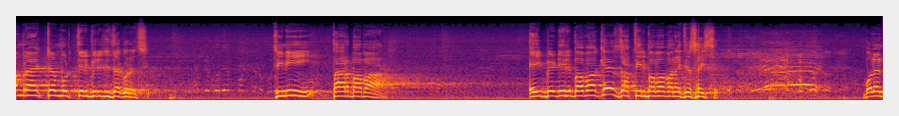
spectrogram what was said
আমরা একটা মূর্তির বিরোধিতা করেছি। তিনি তার বাবা, এই বেডির বাবাকে জাতির বাবা বানাইতে চাইছে। বলেন,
